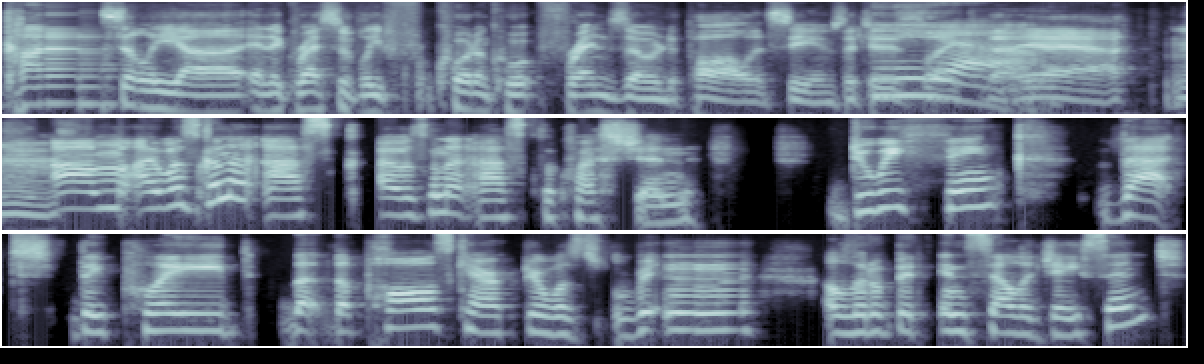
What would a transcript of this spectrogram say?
constantly uh, and aggressively, quote unquote, friend zoned Paul. It seems, which is yeah. like, the, yeah. Mm. Um, I was gonna ask. I was gonna ask the question: Do we think that they played that the Paul's character was written a little bit incel adjacent?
